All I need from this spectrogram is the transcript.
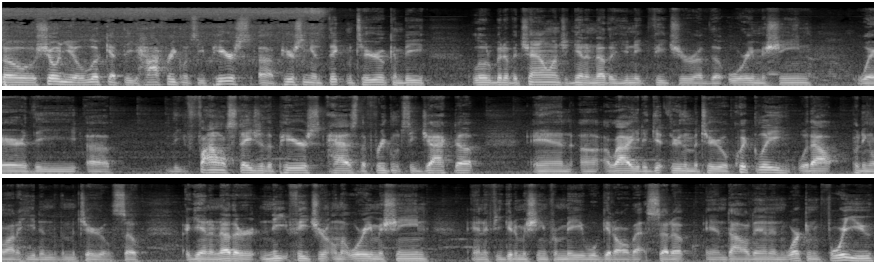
So showing you a look at the high frequency pierce, uh, piercing in thick material can be a little bit of a challenge. Again, another unique feature of the OREE machine where the uh, the final stage of the pierce has the frequency jacked up and uh, allow you to get through the material quickly without putting a lot of heat into the material. So again, another neat feature on the OREE machine. And if you get a machine from me, we'll get all that set up and dialed in and working for you.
